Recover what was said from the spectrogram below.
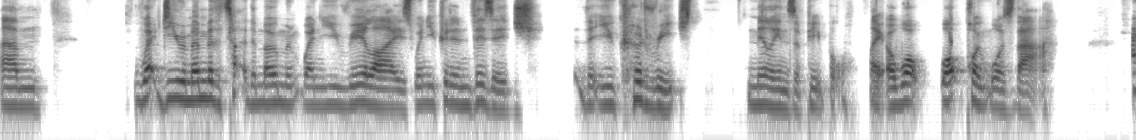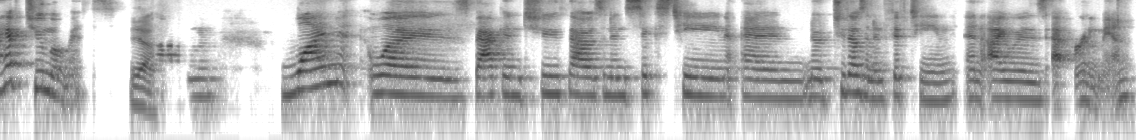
Um, what do you remember the t- the moment when you realized when you could envisage that you could reach millions of people? Like, or what what point was that? I have two moments. Yeah. Um, one was back in 2016 and no 2015 and i was at burning man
